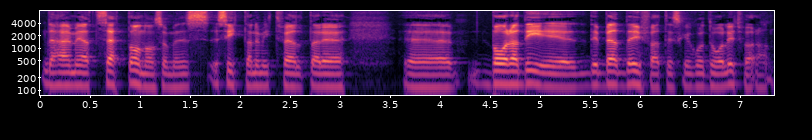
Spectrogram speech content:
Det här med att sätta honom som en sittande mittfältare, eh, bara det, det bäddar ju för att det ska gå dåligt för honom.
